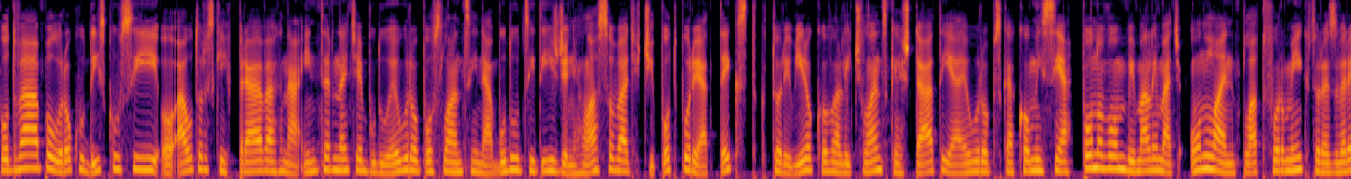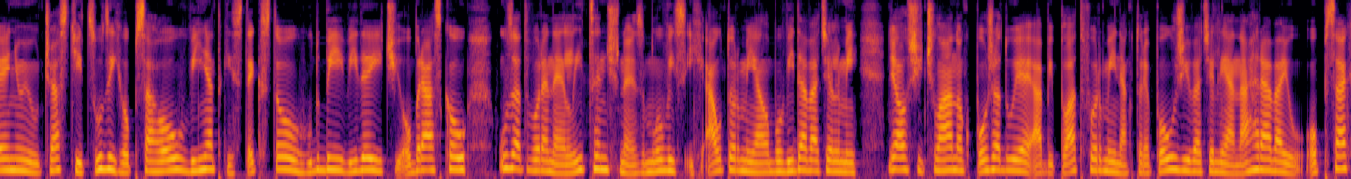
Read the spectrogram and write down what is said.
Po 2,5 roku diskusí o autorských právach na internete budú europoslanci na budúci týždeň hlasovať, či podporia text, ktorý vyrokovali členské štáty a Európska komisia. Ponovom by mali mať online platformy, ktoré zverejňujú časti cudzích obsahov, výňatky z textov, hudby, videí či obrázkov, uzatvorené licenčné zmluvy s ich autormi alebo vydavateľmi. Ďalší článok požaduje, aby platformy, na ktoré používateľia nahrávajú obsah,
